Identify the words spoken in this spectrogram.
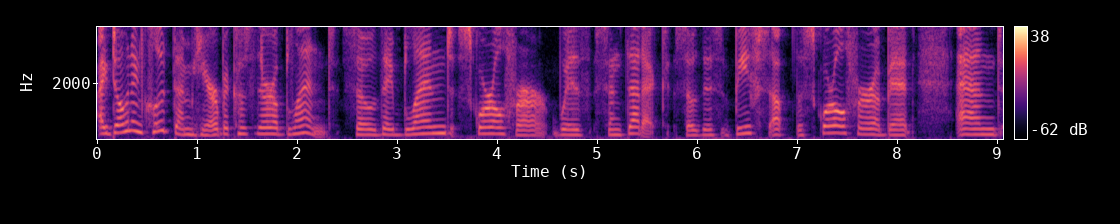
I don't include them here because they're a blend. So they blend squirrel fur with synthetic. So this beefs up the squirrel fur a bit and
